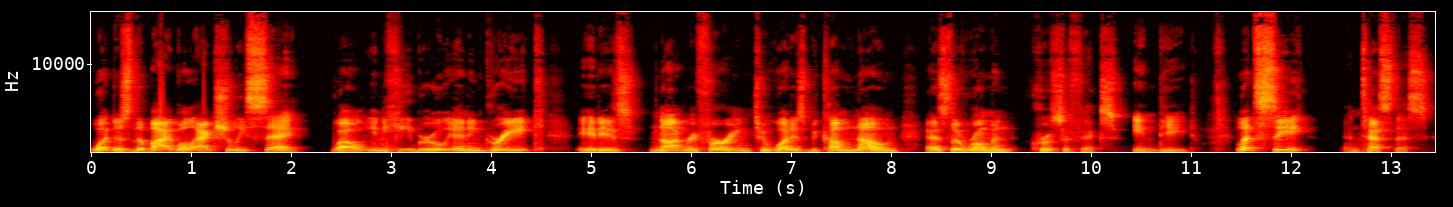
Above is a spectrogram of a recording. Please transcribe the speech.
What does the Bible actually say? Well, in Hebrew and in Greek, it is not referring to what has become known as the Roman crucifix, indeed. Let's see and test this.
